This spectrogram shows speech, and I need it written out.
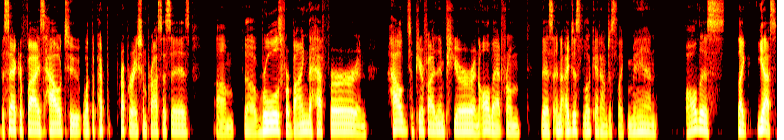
the sacrifice, how to what the pep- preparation process is, um, the rules for buying the heifer, and how to purify the impure, and all that from this. And I just look at, it, I'm just like, man, all this, like, yes,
